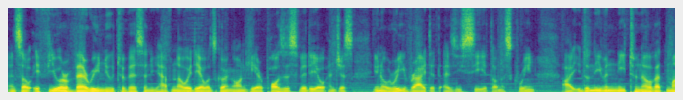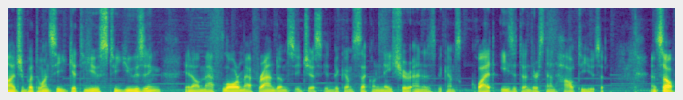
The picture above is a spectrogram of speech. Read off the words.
And so if you are very new to this and you have no idea what's going on here, pause this video and just, you know, rewrite it as you see it on the screen. Uh, you don't even need to know that much, but once you get used to using, you know, math floor, math randoms, it just, it becomes second nature and it becomes quite easy to understand how to use it. And so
